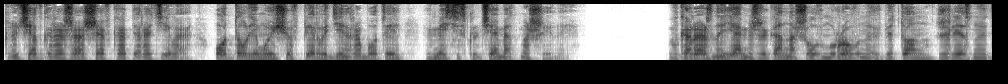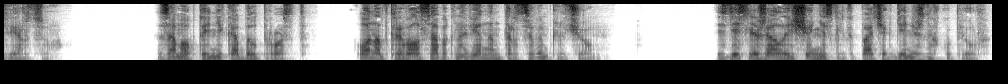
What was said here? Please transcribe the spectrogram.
Ключи от гаража шеф кооператива отдал ему еще в первый день работы вместе с ключами от машины. В гаражной яме Жиган нашел вмурованную в бетон железную дверцу. Замок тайника был прост. Он открывался обыкновенным торцевым ключом. Здесь лежало еще несколько пачек денежных купюр.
